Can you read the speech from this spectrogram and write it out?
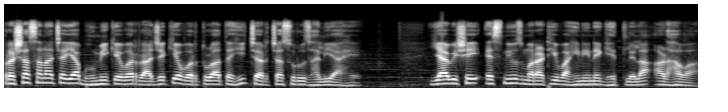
प्रशासनाच्या या भूमिकेवर राजकीय वर्तुळातही चर्चा सुरू झाली आहे. याविषयी एस न्यूज मराठी वाहिनीने घेतलेला आढावा.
